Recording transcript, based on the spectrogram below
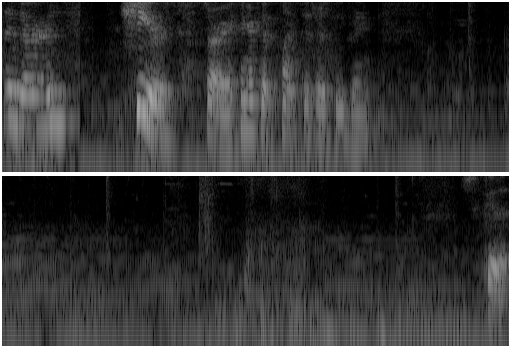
scissors. Shears. Sorry, I think I said plant scissors leaving. Just gonna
